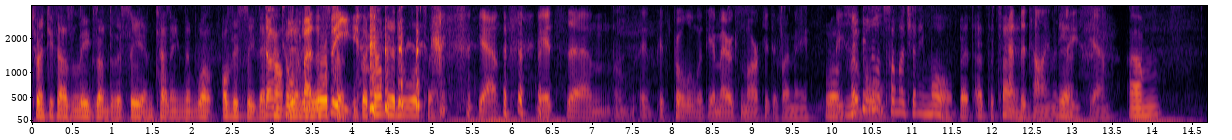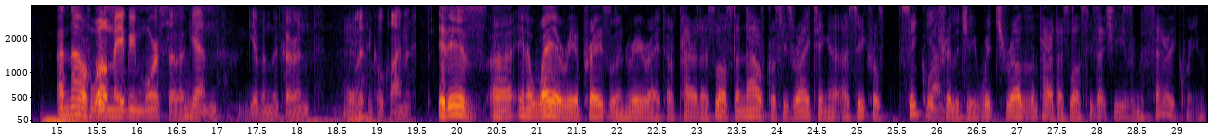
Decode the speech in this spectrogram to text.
Twenty Thousand Leagues Under the Sea and telling them, well, obviously there Don't can't talk be any about the water. sea. there can't be any water. yeah, it's um, it's problem with the American market, if I may Well, be so maybe bold. not so much anymore, but at the time, At the time, at yeah. least, yeah. Um, and now, of well, course, Hmm. maybe more so again, given the current Yeah. political climate. It is, uh, in a way, a reappraisal and rewrite of Paradise Lost. And now, of course, he's writing a, a sequel sequel Yeah. trilogy, which rather than Paradise Lost, he's actually using the Faerie Queene.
